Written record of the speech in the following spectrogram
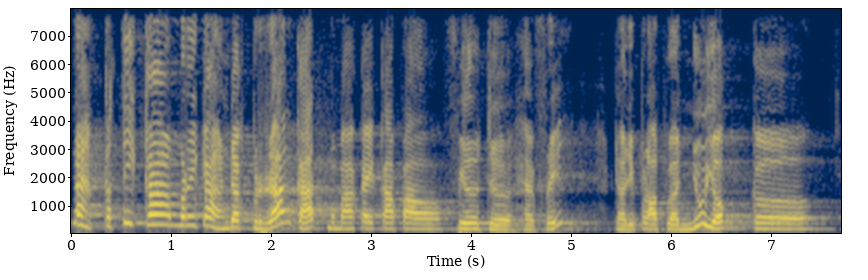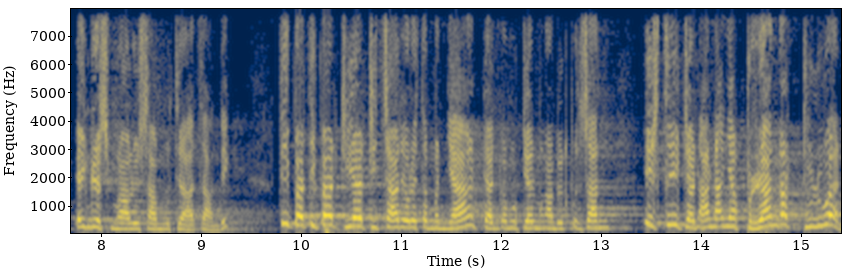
Nah, ketika mereka hendak berangkat memakai kapal Phil de Havre dari pelabuhan New York ke Inggris melalui Samudra Atlantik, Tiba-tiba dia dicari oleh temannya dan kemudian mengambil keputusan istri dan anaknya berangkat duluan.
